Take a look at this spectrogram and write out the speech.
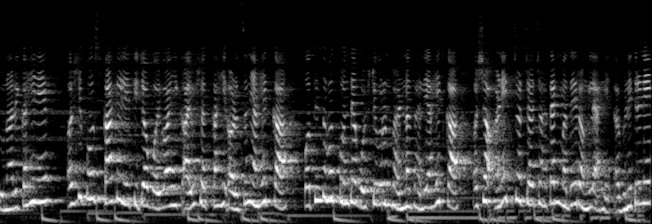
सोनारिका हिने अशी पोस्ट का केली? तिच्या वैवाहिक आयुष्यात काही अडचणी आहेत का? पतीसोबत कोणत्या गोष्टीवरून भांडणं झाली आहेत का? अशा अनेक चर्चा चाहत्यांमध्ये रंगल्या आहेत. अभिनेत्रीने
